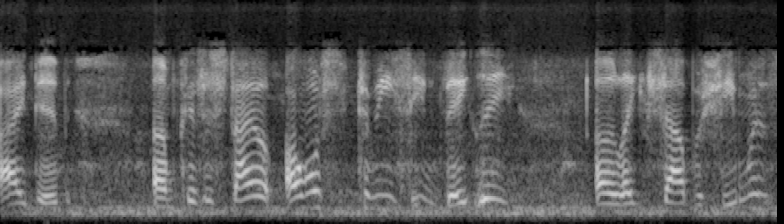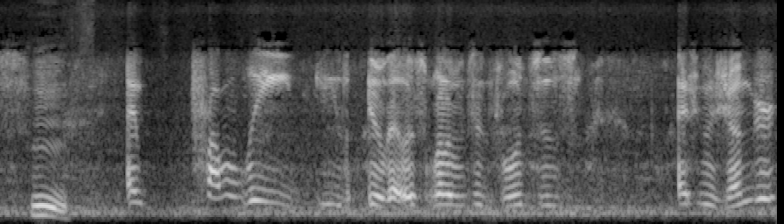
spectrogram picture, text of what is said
I did. Because his style almost to me seemed vaguely uh, like Sal Buscema's, Hmm. and probably you know that was one of his influences as he was younger,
